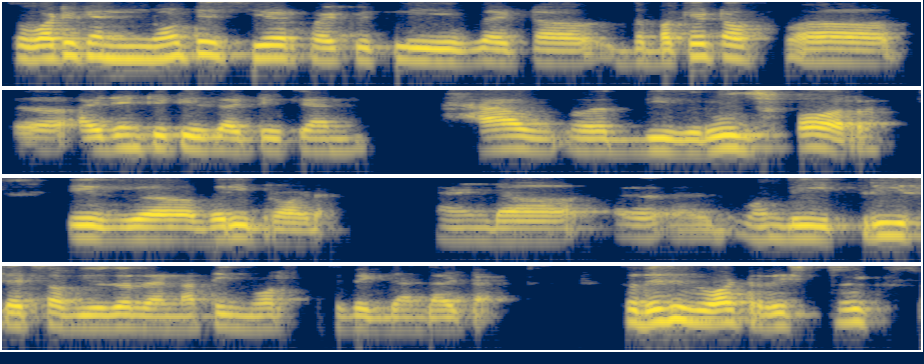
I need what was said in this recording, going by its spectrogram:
So what you can notice here quite quickly is that uh, the bucket of uh, uh, identities that you can have uh, these rules for is uh, very broad and uh, only three sets of users and nothing more specific than that. So this is what restricts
